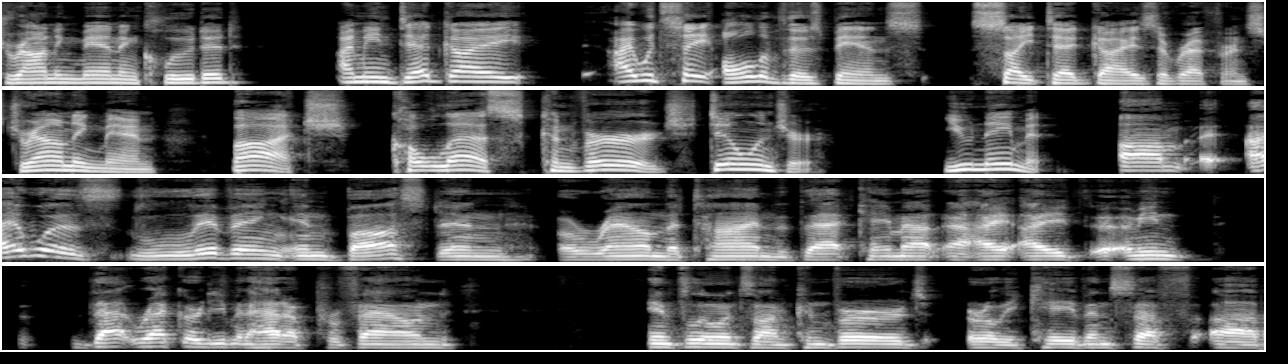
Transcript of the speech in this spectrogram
Drowningman included. I mean, Deadguy, I would say all of those bands cite Deadguy as a reference. Drowningman, Botch, Coalesce, Converge, Dillinger, you name it. Um, I was living in Boston around the time that that came out. I, I, I mean, that record even had a profound influence on Converge, early Cave and stuff. Uh,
